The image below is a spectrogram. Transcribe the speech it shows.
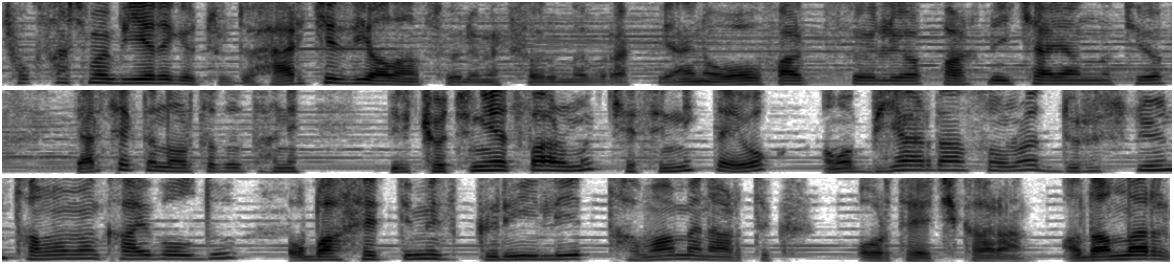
çok saçma bir yere götürdü. Herkesi yalan söylemek zorunda bıraktı. Yani o farklı söylüyor, farklı hikaye anlatıyor. Gerçekten ortada da hani bir kötü niyet var mı? Kesinlikle yok. Ama bir yerden sonra dürüstlüğün tamamen kaybolduğu, o bahsettiğimiz griliği tamamen artık ortaya çıkaran. Adamlar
